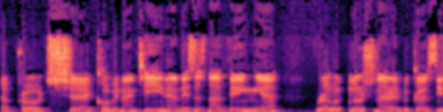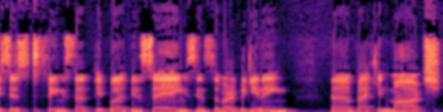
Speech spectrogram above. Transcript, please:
approach uh, COVID-19. And this is nothing uh, revolutionary because this is things that people have been saying since the very beginning uh, back in March,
